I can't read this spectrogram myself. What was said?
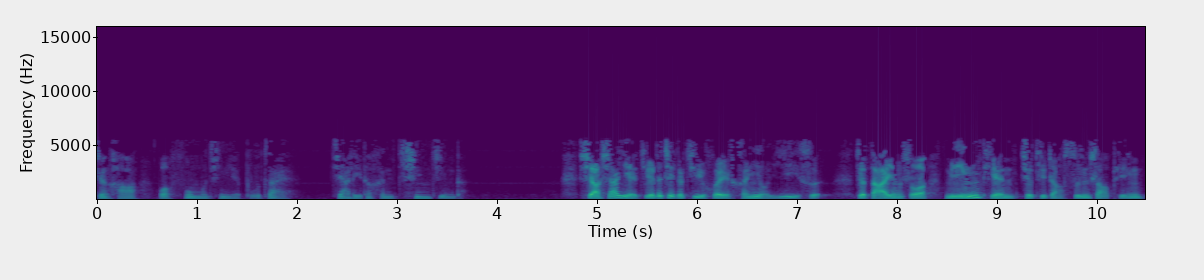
正好我父母亲也不在，家里头很清静的。小霞也觉得这个聚会很有意思，就答应说明天就去找孙少平。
